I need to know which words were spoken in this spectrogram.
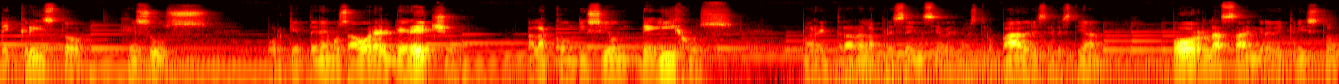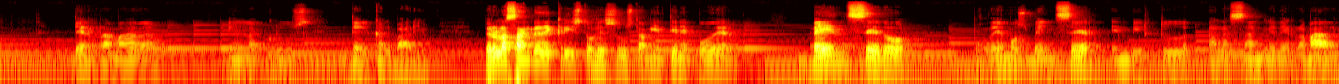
de Cristo Jesús, porque tenemos ahora el derecho a la condición de hijos para entrar a la presencia de nuestro Padre Celestial por la sangre de Cristo derramada en la cruz del Calvario. Pero la sangre de Cristo Jesús también tiene poder vencedor. Podemos vencer en virtud a la sangre derramada.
